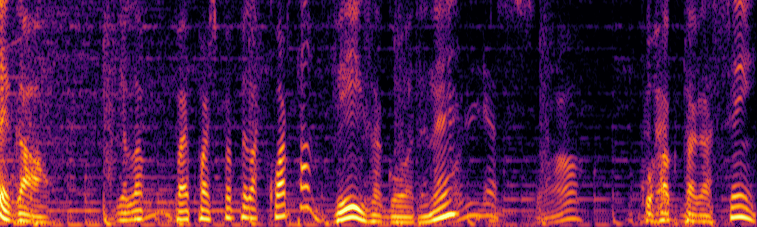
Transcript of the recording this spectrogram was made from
Legal. Ela vai participar pela quarta vez agora, né? Olha só. Kohaku Tagasen.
